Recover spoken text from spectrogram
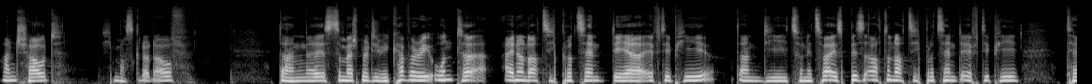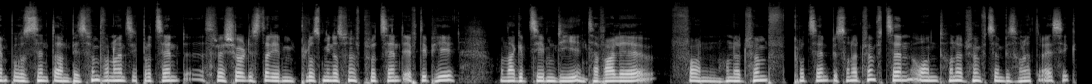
anschaut, ich mache es gerade auf, dann äh, ist zum Beispiel die Recovery unter 81 Prozent der FTP, dann die Zone 2 ist bis 88 Prozent der FTP, Tempos sind dann bis 95 Prozent, Threshold ist dann eben plus minus 5 Prozent FTP und dann gibt es eben die Intervalle von 105 Prozent bis 115 und 115 bis 130.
